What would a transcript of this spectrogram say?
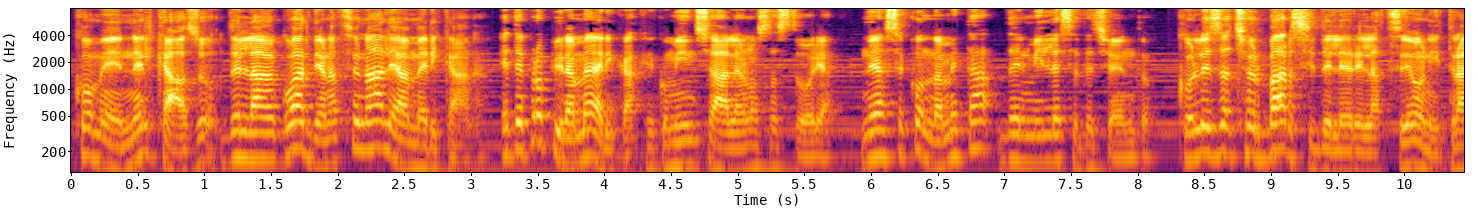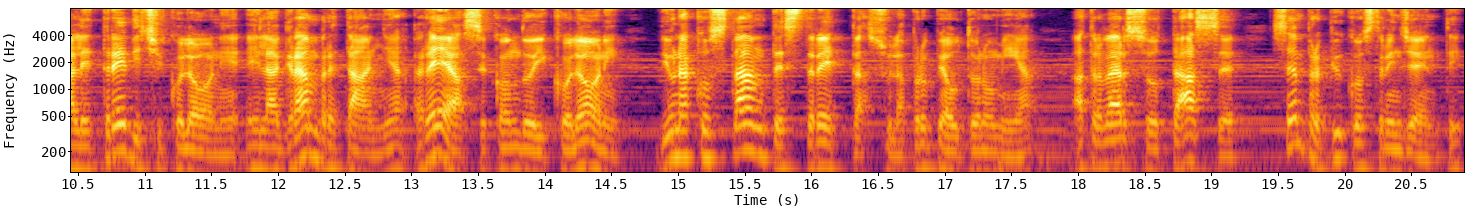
come nel caso della Guardia Nazionale americana. Ed è proprio in America che comincia la nostra storia, nella seconda metà del 1700. Con l'esacerbarsi delle relazioni tra le 13 colonie e la Gran Bretagna, rea secondo i coloni di una costante stretta sulla propria autonomia, attraverso tasse sempre più costringenti,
